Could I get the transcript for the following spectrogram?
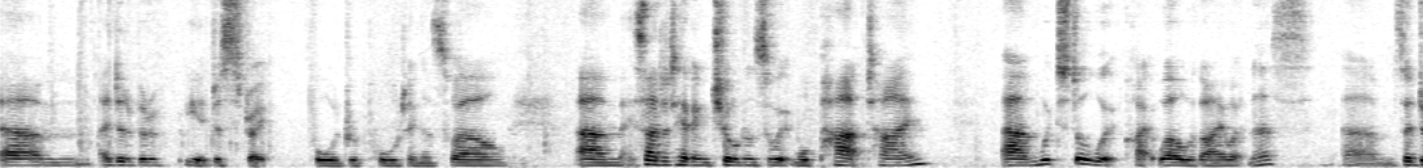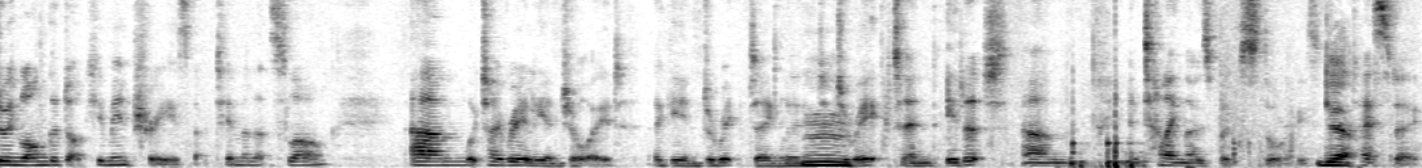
um, I did a bit of, yeah, just straightforward reporting as well. Um, I started having children so work more part time, um, which still worked quite well with Eyewitness. Um, so doing longer documentaries, about 10 minutes long, um, which I really enjoyed. Again, directing, learning to direct and edit, um, and telling those big stories. Yeah. Fantastic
